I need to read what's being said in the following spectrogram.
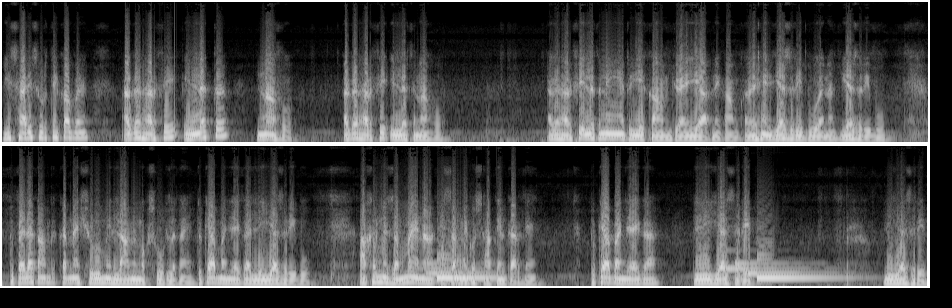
یہ ساری صورتیں کب ہیں؟ اگر حرف علت نہ ہو، اگر حرف علت نہ ہو۔ اگر حرف علت نہیں ہے تو یہ کام جو ہے، یہ آپ نے کام کرنا دیکھیں یز ریبو ہے نا یز ریبو تو پہلا کام کیا کرنا ہے شروع میں لام مقصور لگائیں۔ تو کیا بن جائے گا لی یز ریبو آخر میں ضمہ ہے نا اس ضمے کو ساکن کر دیں۔ تو کیا بن جائے گا؟ لیا زریب۔ لیا زریب۔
